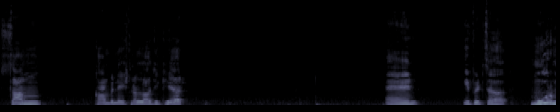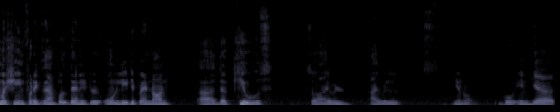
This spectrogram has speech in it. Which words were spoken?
some combinational logic here. And if it's a Moore machine, for example, then it will only depend on uh, the Q's. So I will, I will, you know, go in here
